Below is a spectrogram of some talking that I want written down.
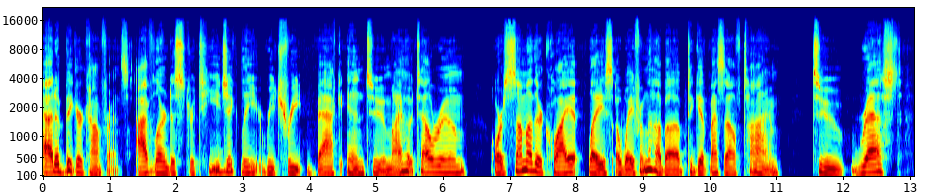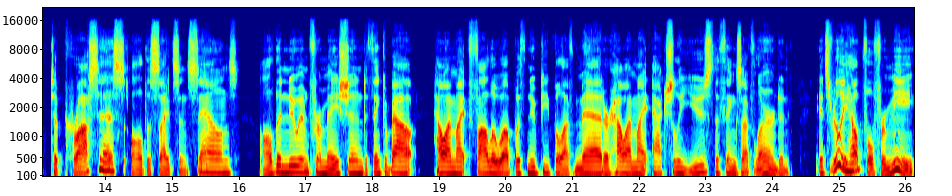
at a bigger conference, I've learned to strategically retreat back into my hotel room or some other quiet place away from the hubbub to give myself time to rest, to process all the sights and sounds, all the new information, to think about how I might follow up with new people I've met, or how I might actually use the things I've learned. And it's really helpful for me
